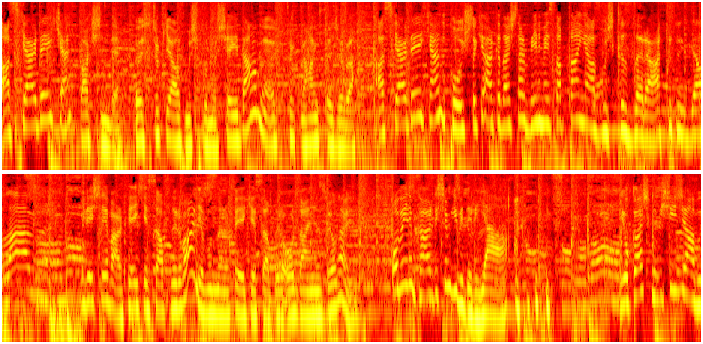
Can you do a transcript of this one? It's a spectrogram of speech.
Askerdeyken bak şimdi Öztürk yazmış bunu. Şeyda mı Öztürk mü hangisi acaba? Askerdeyken koğuştaki arkadaşlar benim hesaptan yazmış kızlara. Yalan. Bir de şey var fake hesapları var ya bunların fake hesapları oradan yazıyorlar ya. O benim kardeşim gibidir ya. Yok aşkım iş icabı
